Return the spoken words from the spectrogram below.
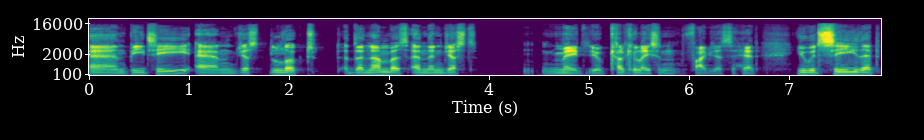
and BT and just looked the numbers and then just made your calculation five years ahead, you would see that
